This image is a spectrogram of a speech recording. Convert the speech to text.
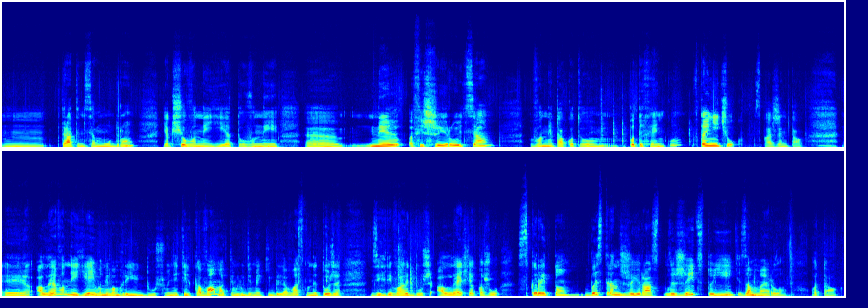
м, тратимося мудро. Якщо вони є, то вони е, не афішируються. Вони так от потихеньку, в тайнічок, скажімо так. Е, але вони є і вони вам гріють душу. Не тільки вам, а тим людям, які біля вас, вони теж зігрівають душу. Але ж я кажу, скрито, без транжира, лежить, стоїть, замерло. Отак.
